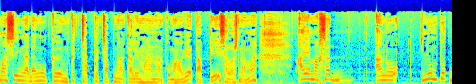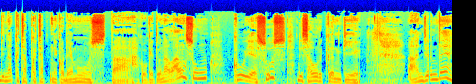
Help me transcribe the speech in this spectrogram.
masih ngadangguken kecap-kecap na Kalimana aku mauge tapi salah nama ayaah maksad anu nyumput dina kecap-kecap Nikodemus.tah kok gitu nah langsung ku Yesus disaurkan Ki Anjen teh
